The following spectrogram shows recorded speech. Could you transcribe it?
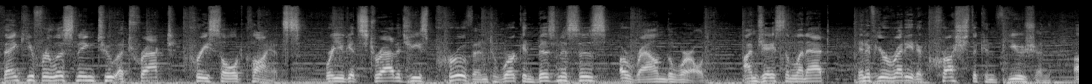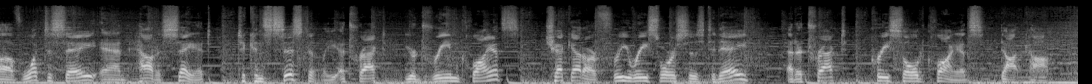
Thank you for listening to Attract Pre Sold Clients, where you get strategies proven to work in businesses around the world. I'm Jason Linett. And if you're ready to crush the confusion of what to say and how to say it to consistently attract your dream clients, check out our free resources today at attractpresoldclients.com.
